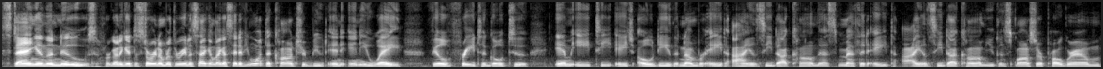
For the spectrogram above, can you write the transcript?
Staying in the news, we're going to get to story number three in a second. Like I said, if you want to contribute in any way, feel free to go to M-E-T-H-O-D, the number 8, INC.com. That's method8, INC.com. You can sponsor a program.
